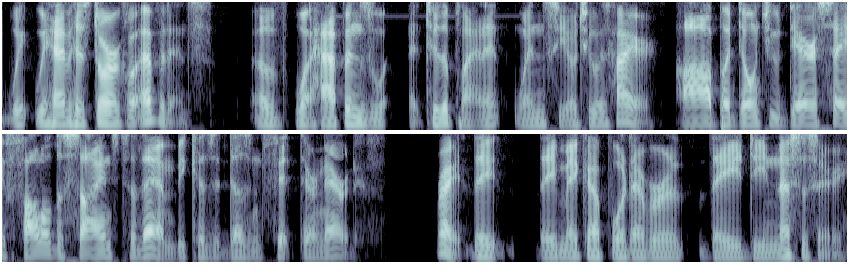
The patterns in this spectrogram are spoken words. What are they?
we, we have historical evidence of what happens to the planet when CO two is higher. Ah, but don't you dare say follow the science to them because it doesn't fit their narrative. Right. They they make up whatever they deem necessary.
